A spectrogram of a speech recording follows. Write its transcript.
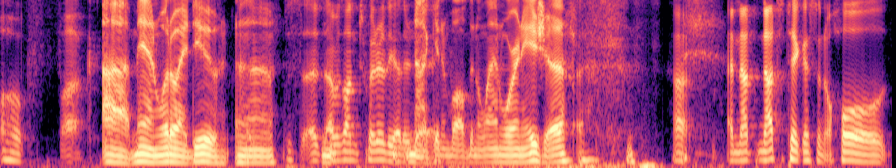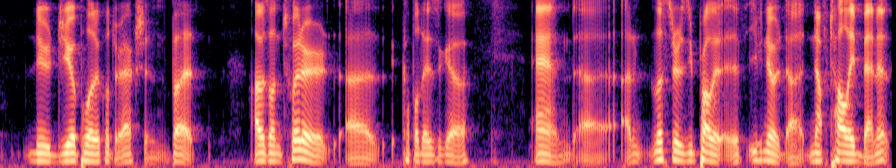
oh fuck uh man, what do I do? Uh Just, uh, I was on Twitter the other not day. get involved in a land war in Asia. Uh, and not not to take us in a whole new geopolitical direction, but I was on Twitter uh, a couple days ago, and uh, listeners, you probably if you know uh, Naftali Bennett,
